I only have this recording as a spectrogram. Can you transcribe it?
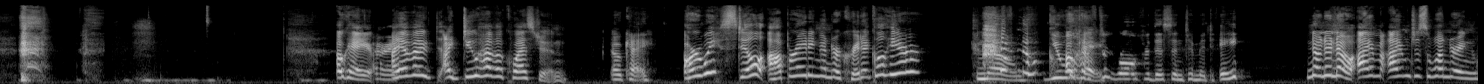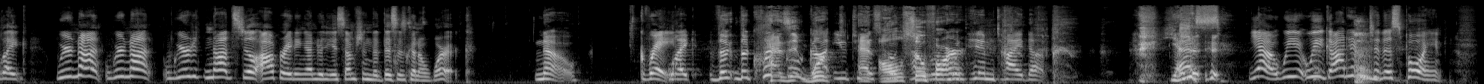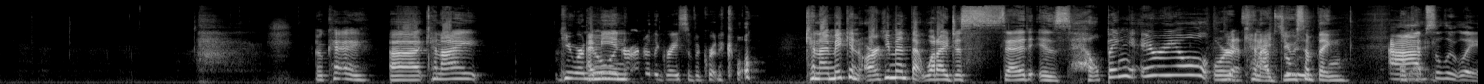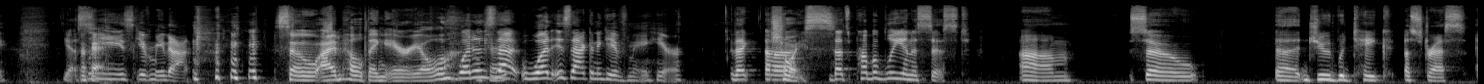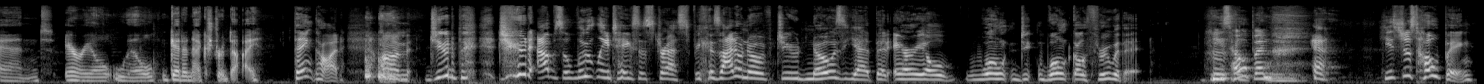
Okay, right. I have a I do have a question. Okay. Are we still operating under critical here? No. You will Okay. have to roll for this intimidate. No, no, no. I'm I'm just wondering like we're not we're not we're not still operating under the assumption that this is going to work. No. Great. Like the the critical it got you to at this all hotel so room far? with him tied up. Yes. yeah, we we got him to this point. okay. Uh, can I You are no I mean- longer under the grace of a critical. can I make an argument that what I just said is helping Ariel, or Yes, can I do something? Absolutely. Yes. Okay. Please give me that. So I'm helping Ariel. What is Okay. that? What is that going to give me here? That uh, Choice. That's probably an assist. Um, so uh, Jude would take a stress, and Ariel will get an extra die. Thank God. Um, Jude, Jude absolutely takes a stress because I don't know if Jude knows yet that Ariel won't do, won't go through with it. He's hoping. He's just hoping,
